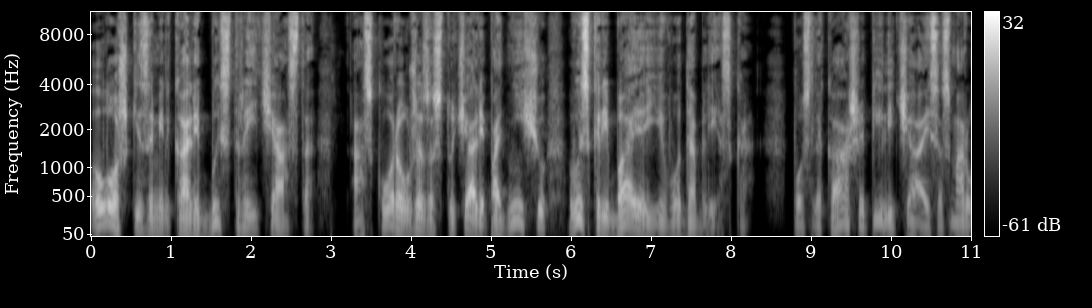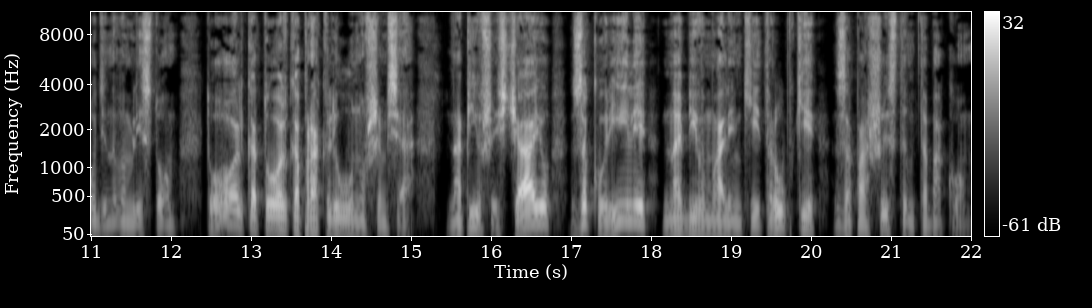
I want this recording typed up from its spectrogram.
ложки замелькали быстро и часто, а скоро уже застучали под днищу, выскребая его до блеска. После каши пили чай со смородиновым листом, только-только проклюнувшимся. Напившись чаю, закурили, набив маленькие трубки запашистым табаком.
